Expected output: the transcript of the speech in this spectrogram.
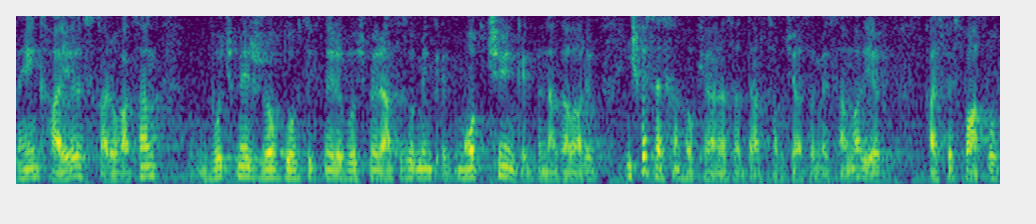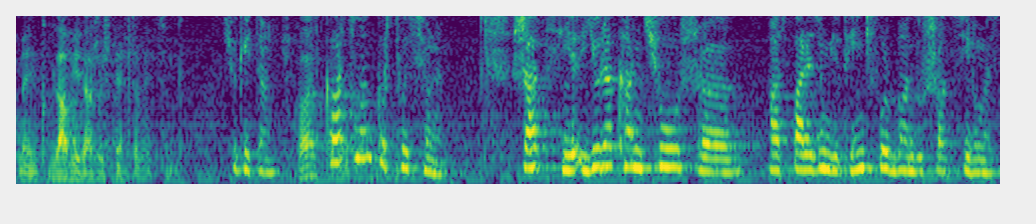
մենք հայերս կարողացանք ոչ մեր ժողովրդիկները, ոչ մեր անձը, որ մենք մոտ չենք այդ բնակավարին, ինչպես այսքան հոգեարազատ դարձավ ջազը մեզ համար եւ այսպես պատվով մենք լավ երաժիշտներ տվեցինք։ Չգիտեմ։ Կարծում եմ կրթությունը։ Շատ յուրաքանչյուր ասպարեզում, եթե ինչ որ բան դու շատ սիրում ես,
